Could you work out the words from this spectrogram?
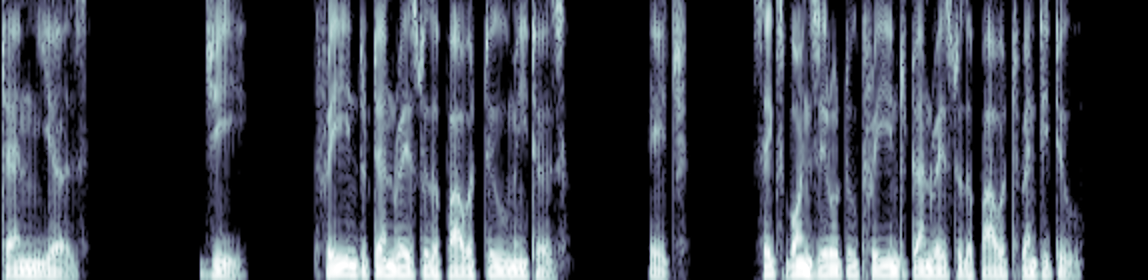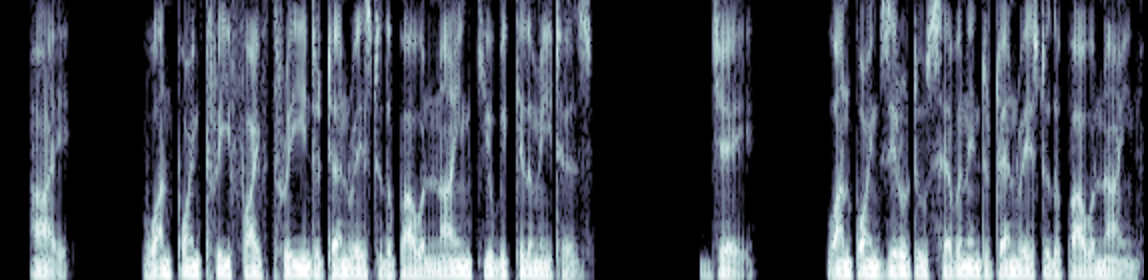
10 years. G. 3 into 10 raised to the power 2 meters. H. 6.023 into 10 raised to the power 22. I. 1.353 into 10 raised to the power 9 cubic kilometers. J. 1.027 into 10 raised to the power 9.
